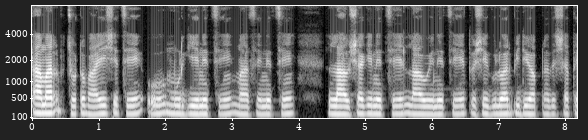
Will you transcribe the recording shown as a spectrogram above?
তা আমার ছোট ভাই এসেছে, ও মুরগি এনেছে, মাছ এনেছে, লাউ শাক এনেছে, লাউ এনেছে। তো সেগুলো আর ভিডিও আপনাদের সাথে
